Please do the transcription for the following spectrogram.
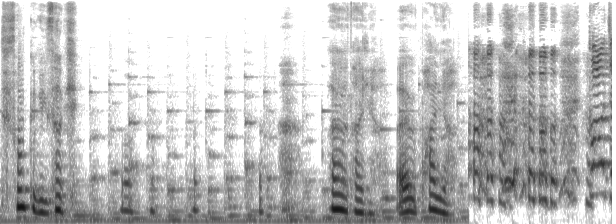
성격 이상해. 아유 다리야. 아유 팔이야. 꺼져.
